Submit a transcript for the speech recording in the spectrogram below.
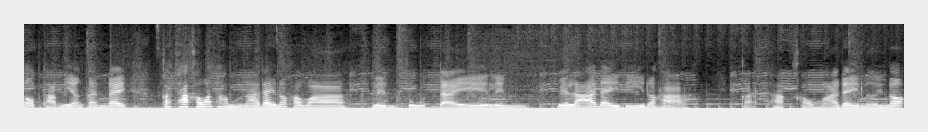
สอบถามอย่างกันได้ ก็ทักคำว่าทำหนูนะได้เนาะค่ะว่าเล่นสูตรใดเล่นเวลาใดดีเนาะค่ะกะทักเข้ามาได้เลยเนาะ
